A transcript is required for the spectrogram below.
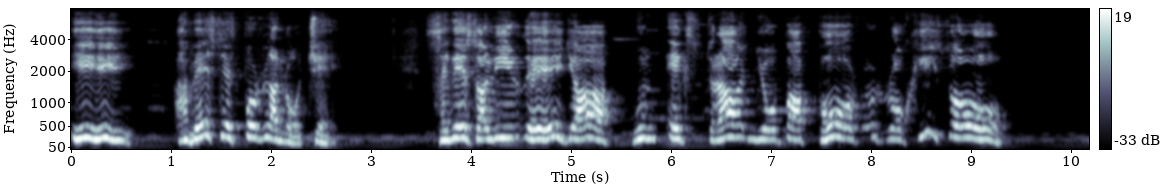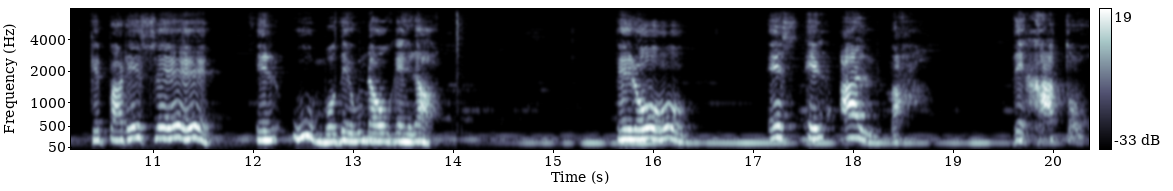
Y a veces por la noche se ve salir de ella un extraño vapor rojizo que parece el humo de una hoguera. Pero es el alma de Jato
